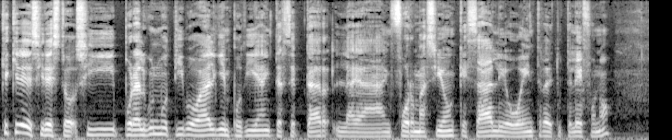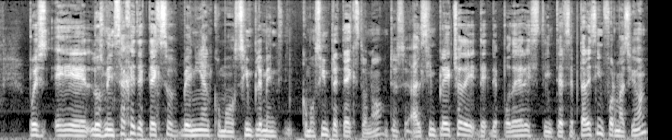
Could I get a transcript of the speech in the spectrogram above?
¿Qué quiere decir esto? Si por algún motivo alguien podía interceptar la información que sale o entra de tu teléfono, pues eh, los mensajes de texto venían como simplemente como simple texto, ¿no? Entonces, al simple hecho de, poder este, interceptar esa información,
